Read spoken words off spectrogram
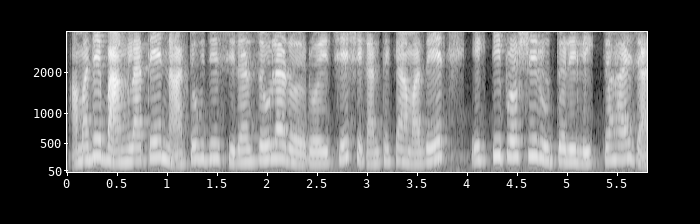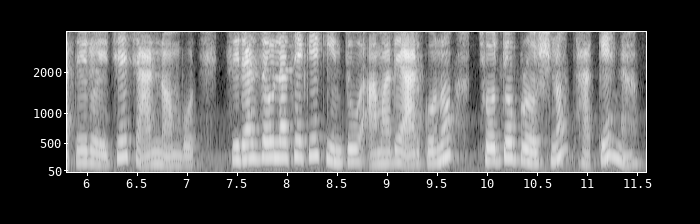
আমাদের বাংলাতে নাটক যে সিরাজ দৌলা রয়ে- রয়েছে, সেখান থেকে আমাদের একটি প্রশ্নের উত্তরে লিখতে হয়, যাতে রয়েছে চার নম্বর। সিরাজ দৌলা থেকে কিন্তু আমাদের আর কোনো ছোট প্রশ্ন থাকে না।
